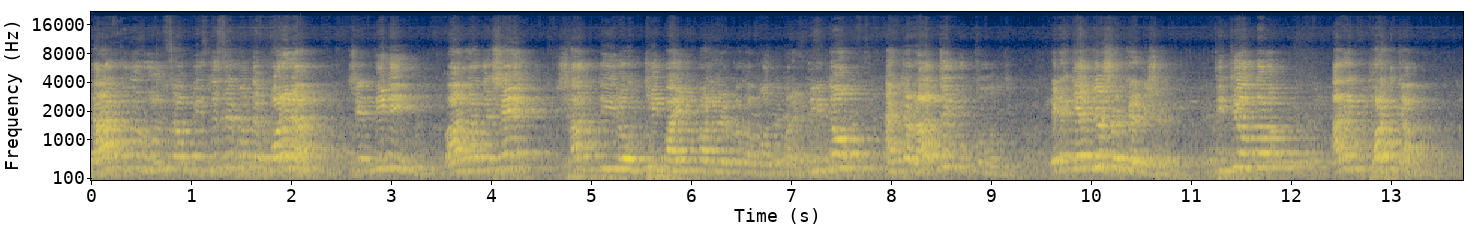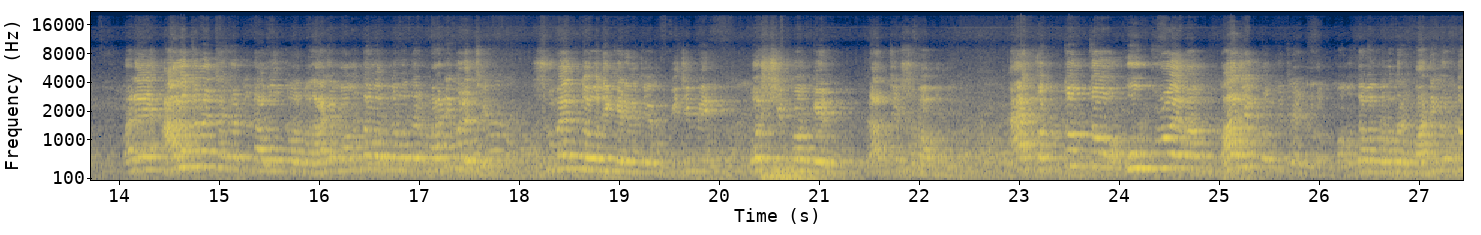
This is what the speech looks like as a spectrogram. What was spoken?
তার কোনো রুলস অফ বিজনেসের মধ্যে পড়ে না সে তিনি বাংলাদেশে শান্তি রক্ষী বাহিনী পাঠানোর কথা বলতে পারেন তিনি তো একটা রাজ্যের মুখ্যমন্ত্রী। এটা কেন্দ্রীয় সরকারের বিষয়। দ্বিতীয়ত, আরেক ফটকা মানে আলোচনায় থাকার জন্য আবদ্ধ আগে মমতা বন্দ্যোপাধ্যায় পার্টি করেছে, শুভেন্দু অধিকারী হচ্ছে বিজেপির পশ্চিমবঙ্গের রাজ্যের সভাপতি। এক অত্যন্ত উগ্র এবং বাজে প্রকৃতির একটা লোক মমতা বন্দ্যোপাধ্যায় পার্টি করতো,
